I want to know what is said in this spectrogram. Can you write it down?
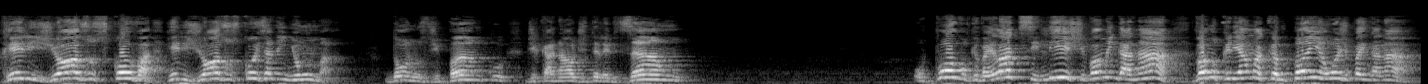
religiosos covardes, religiosos coisa nenhuma, donos de banco, de canal de televisão, o povo que vai lá que se lixe, vamos enganar, vamos criar uma campanha hoje para enganar.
